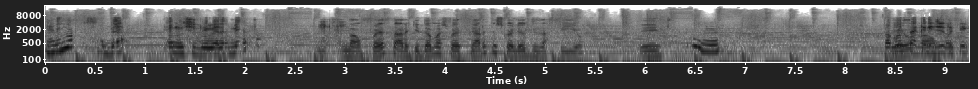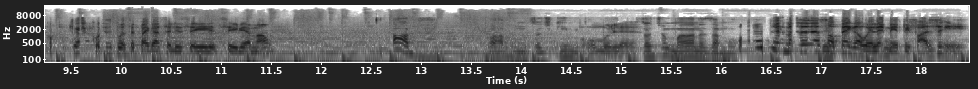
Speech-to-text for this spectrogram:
Eu não te dei o elemento. Não foi a senhora que deu, mas foi a senhora que escolheu o desafio. E Mas Eu você não acredita vou- que qualquer coisa que você pegasse ali seria, seria mal? óbvio. Óbvio, não sou de química. Ô, mulher. Sou de humanas, amor. Mas é só pegar o elemento e fazer.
